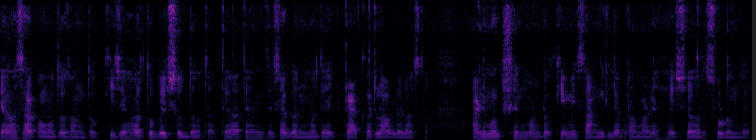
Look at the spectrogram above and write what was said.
तेव्हा साकामोतो सांगतो की जेव्हा तो बेशुद्ध होता तेव्हा त्याने त्याच्या गनमध्ये एक ट्रॅकर लावलेला असतो. आणि मग शिन म्हणतो की मी सांगितल्याप्रमाणे हे शहर सोडून जाईल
